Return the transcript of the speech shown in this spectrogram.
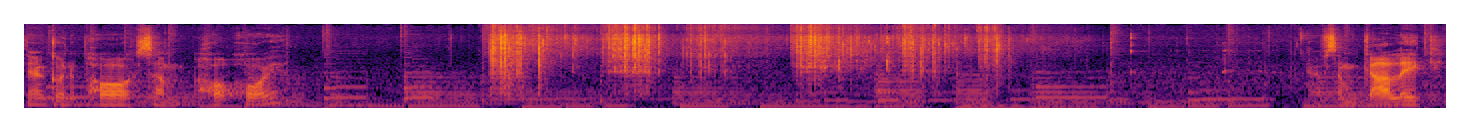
Then I'm gonna pour some hot oil. Have some garlic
